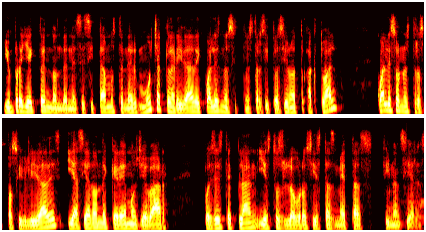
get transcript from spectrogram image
y un proyecto en donde necesitamos tener mucha claridad de cuál es nuestra situación actual, cuáles son nuestras posibilidades y hacia dónde queremos llevar pues este plan y estos logros y estas metas financieras.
